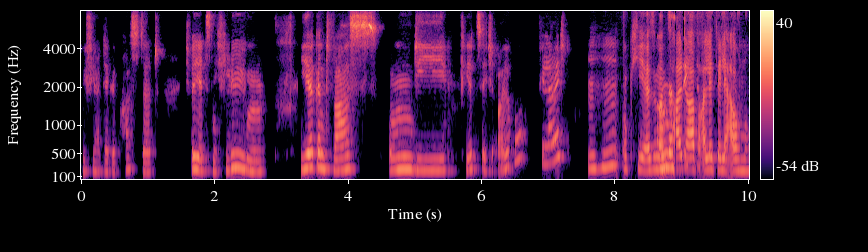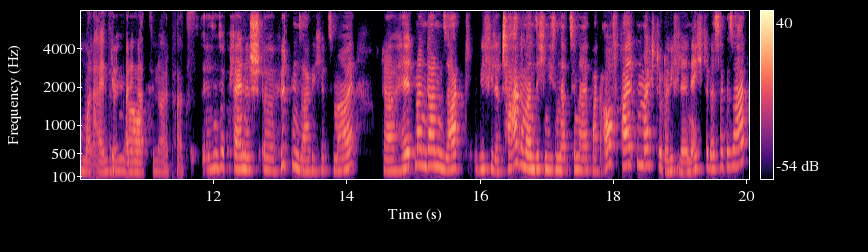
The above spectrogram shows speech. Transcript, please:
wie viel hat der gekostet? Ich will jetzt nicht lügen. Irgendwas um die 40 Euro vielleicht. Mhm, okay, also man zahlt da auf alle Fälle auch nochmal Eintritt genau. bei den genau. Nationalparks. Das sind so kleine äh, Hütten, sage ich jetzt mal. Da hält man dann, sagt, wie viele Tage man sich in diesem Nationalpark aufhalten möchte oder wie viele Nächte besser gesagt.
